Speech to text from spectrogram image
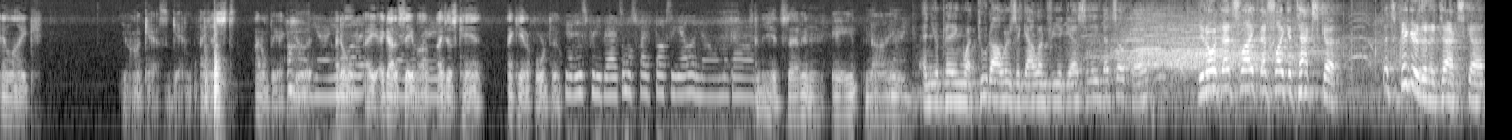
and like you know, on gas again. I just I don't think I can do Oh, it. yeah, you I don't what? I, I gotta Yeah, save up. right. I just can't I can't afford to. Yeah, it is pretty bad. It's almost five bucks a gallon now. Oh my god. It's Gonna god. hit seven, eight, nine. Nine. and you're paying what two dollars a gallon for your gasoline that's okay you know what that's like that's like a tax cut that's bigger than a tax cut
